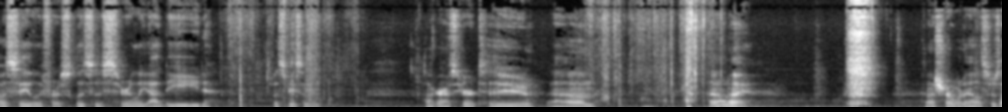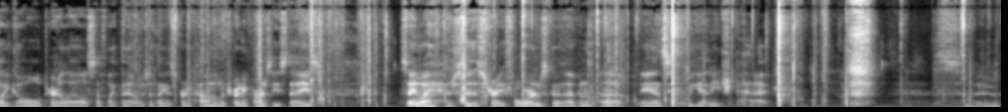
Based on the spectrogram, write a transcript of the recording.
let's see, look for exclusive serially ID'd supposed to be some autographs here too. Um, I don't know. Not sure what else. There's like gold, parallel, stuff like that, which I think is pretty common with trading cards these days. So anyway, I'll just do this straightforward. I'm just going to open them up and see what we get in each pack. So,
